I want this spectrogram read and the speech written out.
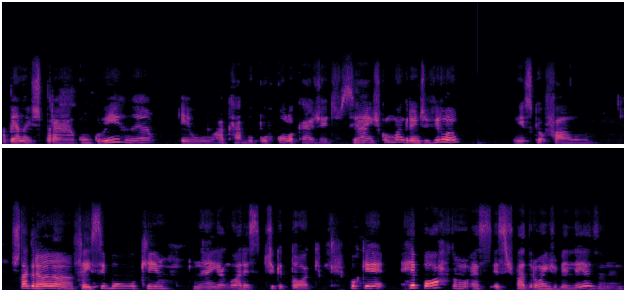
Apenas para concluir, né, eu acabo por colocar as redes sociais como uma grande vilã nisso que eu falo. Instagram, Facebook, né? E agora esse TikTok, porque reportam esses padrões de beleza, né?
